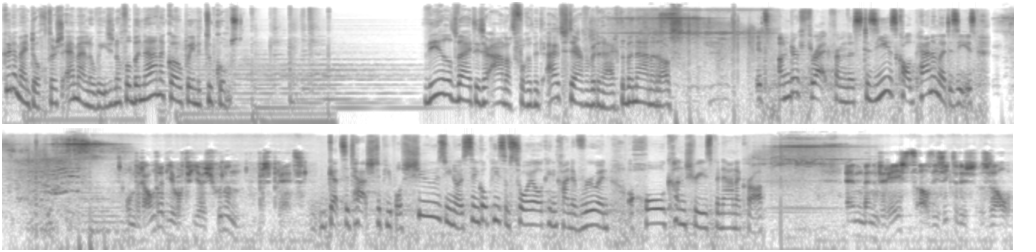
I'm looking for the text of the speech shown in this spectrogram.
Kunnen mijn dochters en Louise nog wel bananen kopen in de toekomst? Wereldwijd is er aandacht voor het met uitsterven bedreigde bananenras. It's under threat from this disease called Panama disease. Onder andere, die wordt via schoenen verspreid. Gets attached to people's shoes. You know, a single piece of soil can kind of ruin a whole country's banana crop. En men vreest, als die ziekte dus zal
